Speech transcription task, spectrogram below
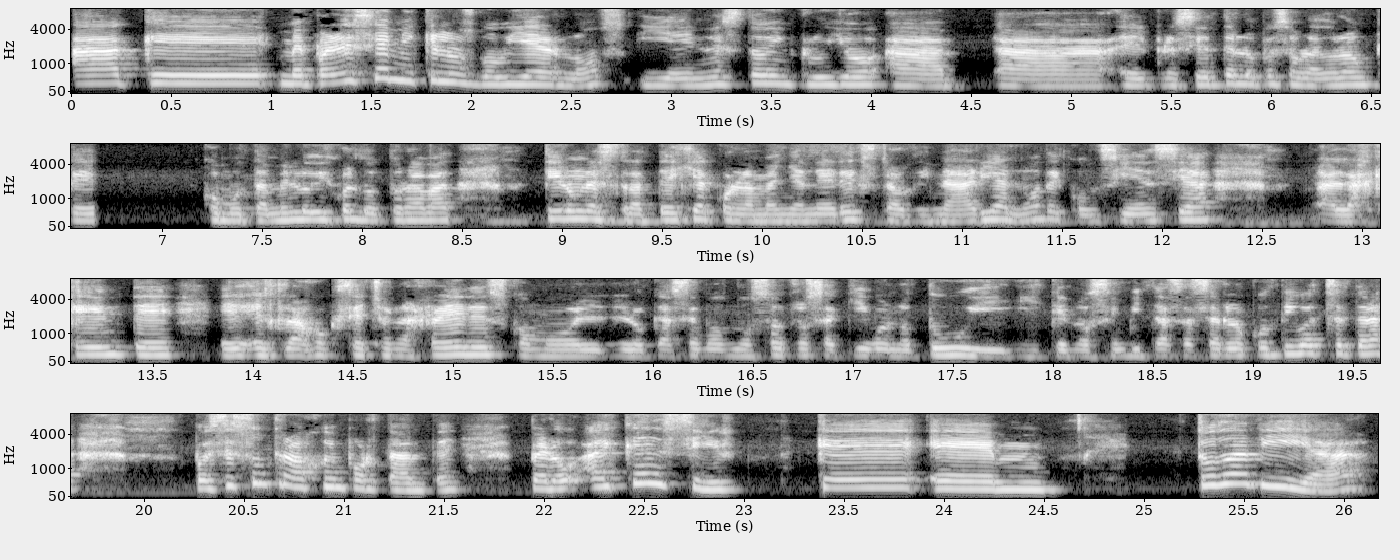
a que me parece a mí que los gobiernos, y en esto incluyo a, el presidente López Obrador, aunque como también lo dijo el doctor Abad, tiene una estrategia con la mañanera extraordinaria, ¿no? De conciencia a la gente, eh, el trabajo que se ha hecho en las redes, como lo que hacemos nosotros aquí, bueno, tú y, que nos invitas a hacerlo contigo, etcétera. Pues es un trabajo importante, pero hay que decir que eh, todavía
